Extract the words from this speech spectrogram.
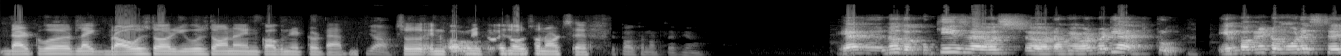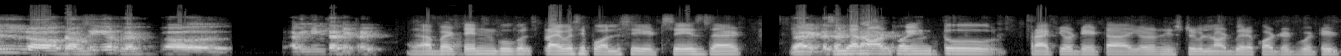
that were like browsed or used on an incognito tab. yeah So incognito Oh. is also not safe. it's also not safe yeah Yeah, no, the cookies I was uh, talking about, but yeah, true. Incognito mode is still uh, browsing your web, uh, I mean, internet, right? Yeah, but in Google's privacy policy, it says that Yeah, it doesn't we are not it. going to track your data. Your history will not be recorded, but it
